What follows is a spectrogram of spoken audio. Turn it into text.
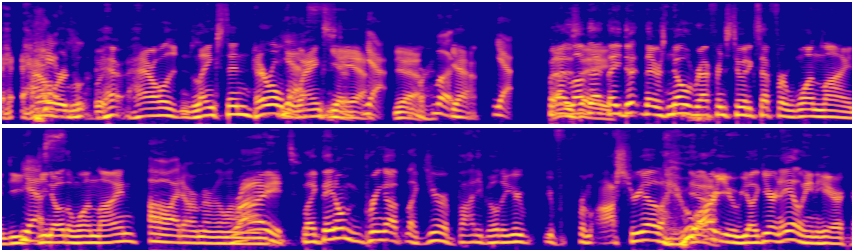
it's like Howard. Har- Harold Langston. Harold Yes. Langston. Yeah, yeah. Yeah. Yeah. Or- Look, yeah. yeah. But That I love a- that they do, there's no reference to it except for one line. Do you, do you know the one line? Oh, I don't remember the one. Right. Like they don't bring up like you're a bodybuilder, you're you're from Austria. Like who Yeah. are you? You're like you're an alien here.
